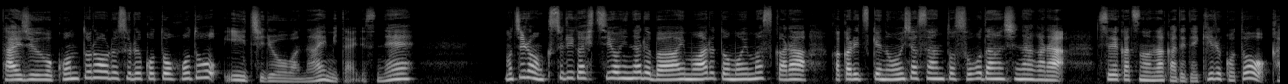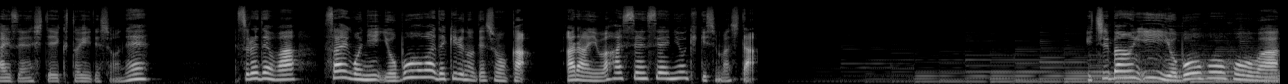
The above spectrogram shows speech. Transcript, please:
体重をコントロールすることほどいい治療はないみたいですね。もちろん薬が必要になる場合もあると思いますから、かかりつけのお医者さんと相談しながら、生活の中でできることを改善していくといいでしょうね。それでは、最後に予防はできるのでしょうか？アラン岩橋先生にお聞きしました。一番いい予防方法は、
